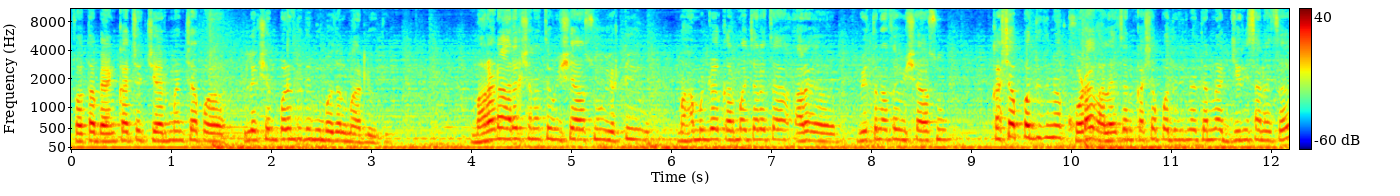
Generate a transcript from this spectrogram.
स्वतः बँकाच्या चेअरमनच्या प इलेक्शनपर्यंत त्यांनी बदल मारली होती. मराठा आरक्षणाचा विषय असू एस टी महामंडळ कर्मचाऱ्याचा आर वेतनाचा विषय असू कशा पद्धतीनं खोडा घालायचा आणि कशा पद्धतीनं त्यांना जिरीस आणायचं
